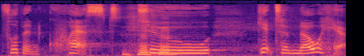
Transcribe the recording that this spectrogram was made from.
flippin' quest to get to know Him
